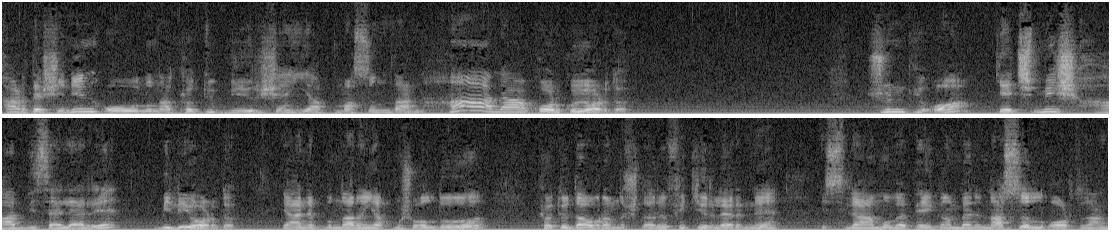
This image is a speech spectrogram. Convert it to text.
kardeşinin oğluna kötü bir şey yapmasından hala korkuyordu. Çünkü o geçmiş hadiseleri biliyordu. Yani bunların yapmış olduğu kötü davranışları, fikirlerini, İslam'ı ve peygamberi nasıl ortadan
